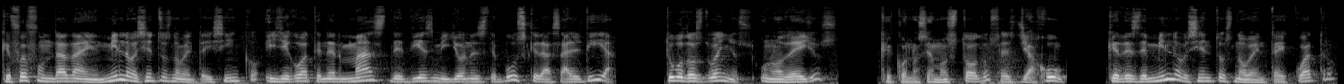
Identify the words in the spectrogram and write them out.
que fue fundada en 1995 y llegó a tener más de 10 millones de búsquedas al día. Tuvo dos dueños, uno de ellos que conocemos todos es Yahoo, que desde 1994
